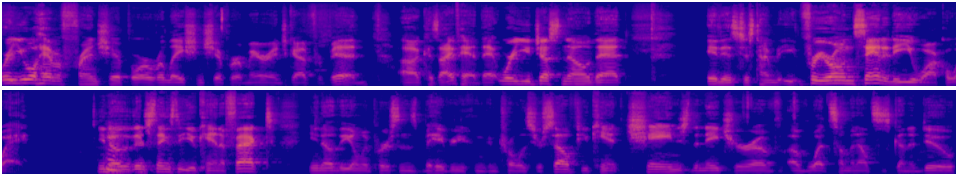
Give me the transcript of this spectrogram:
where you will have a friendship or a relationship or a marriage, God forbid, because uh, I've had that, where you just know that it is just time to, for your own sanity, you walk away. You know, mm-hmm. there's things that you can't affect you know the only person's behavior you can control is yourself you can't change the nature of of what someone else is going to do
